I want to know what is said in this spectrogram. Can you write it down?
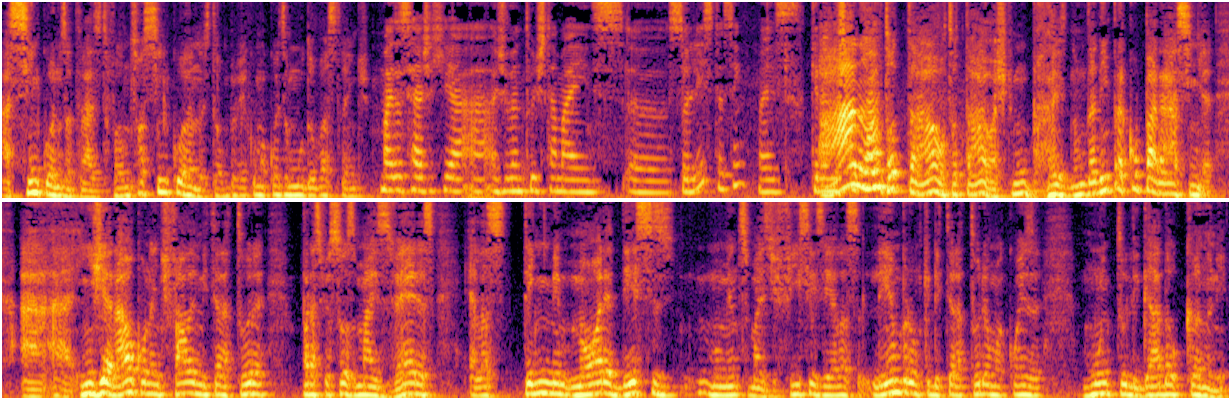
há cinco anos atrás. Estou falando só cinco anos, então para ver como a coisa mudou bastante. Mas você acha que a, a juventude está mais uh, solista, assim? Mais querendo Ah, escutar? não, total, total. Eu acho que não, não dá nem para comparar, assim. A, a, em geral, quando a gente fala em literatura, para as pessoas mais velhas, elas têm memória desses momentos mais difíceis e elas lembram que literatura é uma coisa muito ligada ao cânone.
